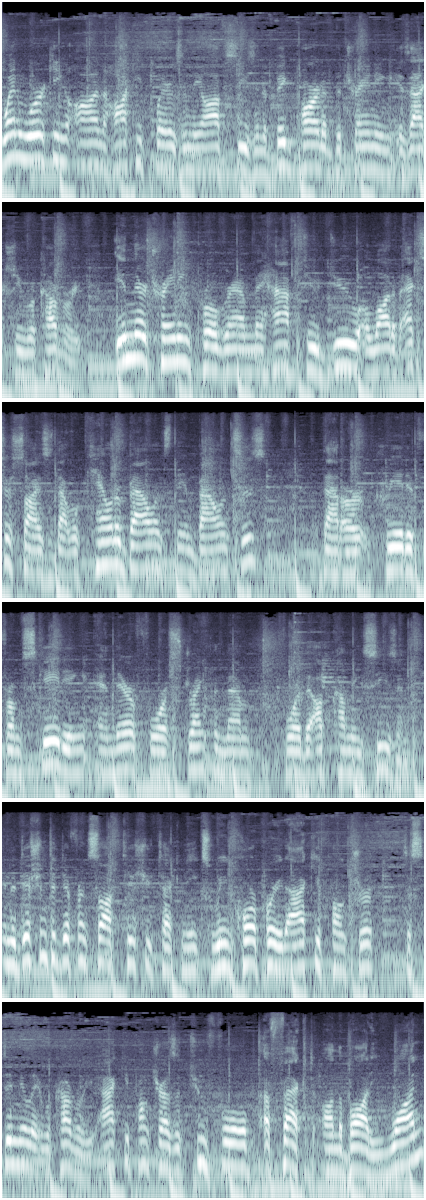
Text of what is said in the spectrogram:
When working on hockey players in the off season, a big part of the training is actually recovery. In their training program, they have to do a lot of exercises that will counterbalance the imbalances that are created from skating and therefore strengthen them for the upcoming season. In addition to different soft tissue techniques, we incorporate acupuncture to stimulate recovery. Acupuncture has a twofold effect on the body. One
